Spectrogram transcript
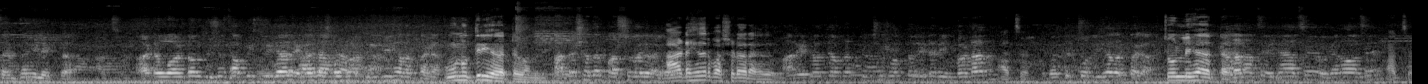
স্যামসাং ইলেকট্রা উনত্রিশ হাজার টাকা। হাজার আঠাশ হাজার পাঁচশো টাকা রাখা। যাবে। আচ্ছা। চল্লিশ হাজার টাকা। আচ্ছা।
